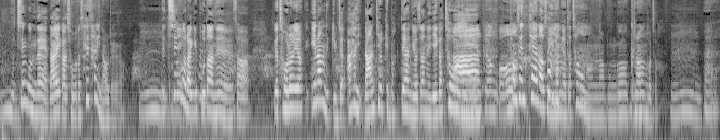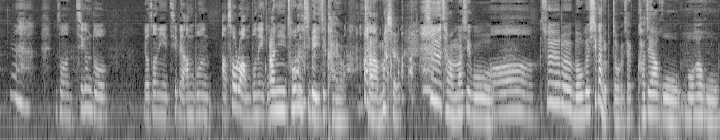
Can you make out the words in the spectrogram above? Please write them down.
그래서 친구인데 나이가 저보다 3살이나 어려요. 음. 근데 친구라기보다는 그래서 그러니까 저를 이렇게 이런 느낌이죠. 아 나한테 이렇게 막대한 여자는 얘가 처음이 아, 그런 거. 평생 태어나서 이런 여자 처음 만나본 거 그런 거죠. 음. 네. 그래서 지금도 여전히 집에 안 본, 아, 서로 안 보내고. 아니 저는 집에 이제 가요. 잘 안 마셔요. 술 잘 안 마시고 어, 술을 먹을 시간이 없죠. 이제 과제하고 뭐 하고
